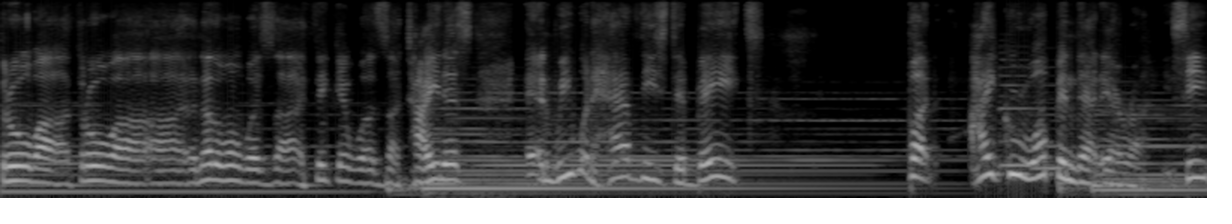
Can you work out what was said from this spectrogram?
throw uh, throw uh, uh, another one was uh, I think it was uh, Titus, and we would have these debates. But I grew up in that era. You see,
